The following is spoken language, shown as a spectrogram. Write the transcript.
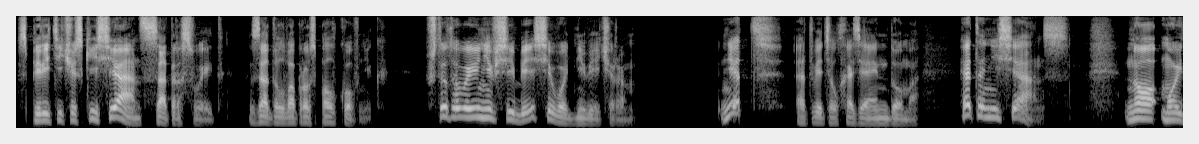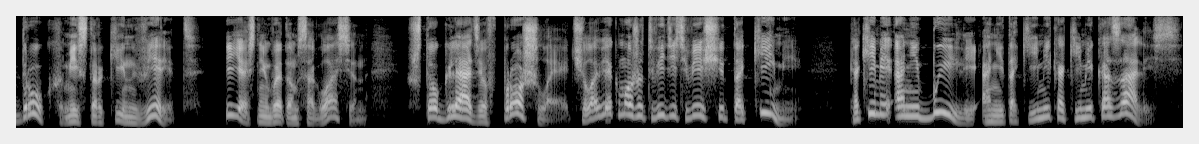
спиритический сеанс, Саттерсвейт? задал вопрос полковник. Что-то вы не в себе сегодня вечером. Нет, ответил хозяин дома. Это не сеанс. Но мой друг, мистер Кин, верит, и я с ним в этом согласен, что, глядя в прошлое, человек может видеть вещи такими, какими они были, а не такими, какими казались.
